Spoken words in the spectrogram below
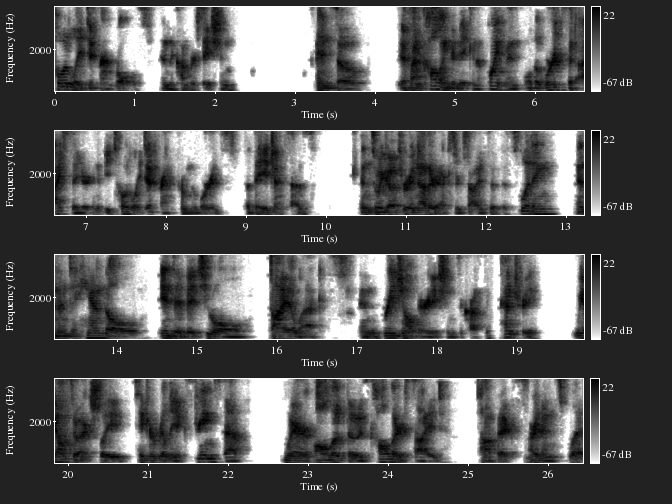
totally different roles in the conversation. And so if I'm calling to make an appointment, well, the words that I say are going to be totally different from the words that the agent says. And so we go through another exercise of the splitting and then to handle individual dialects and regional variations across the country. We also actually take a really extreme step where all of those caller side topics are then split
